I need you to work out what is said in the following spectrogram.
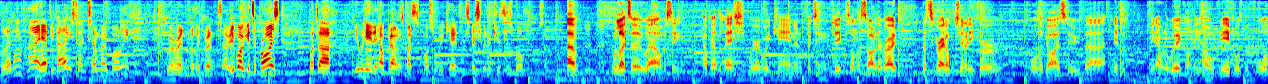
At that one. Hey, happy days, don't tell nobody. We're in with a grin. So everyone gets a prize, but uh, we're here to help out as much as possible we can, especially with the kids as well. So. Uh, we like to uh, obviously help out the bash wherever we can and fixing vehicles on the side of the road. But it's a great opportunity for all the guys who've uh, never been able to work on these old vehicles before.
